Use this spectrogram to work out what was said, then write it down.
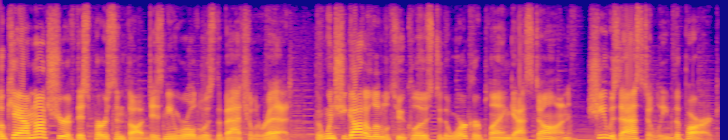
Okay, I'm not sure if this person thought Disney World was the Bachelorette, but when she got a little too close to the worker playing Gaston, she was asked to leave the park.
